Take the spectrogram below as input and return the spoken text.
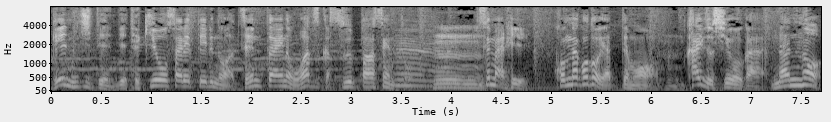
現時点で適用されているのは全体のわずか数パーセント、つまりこんなことをやっても解除しようが何の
